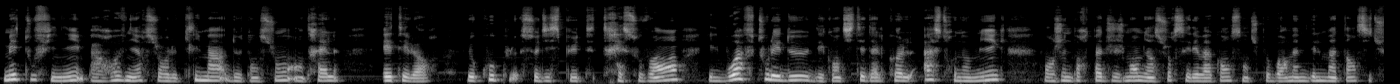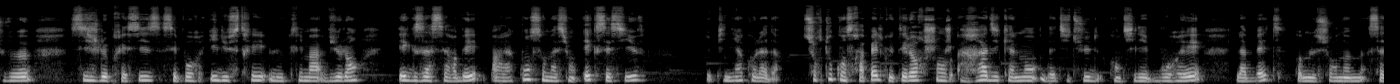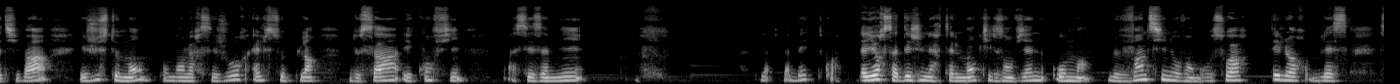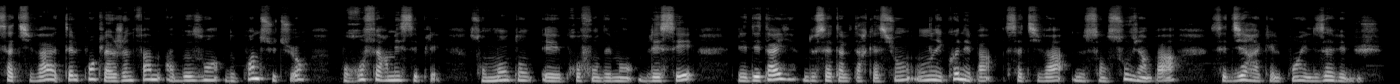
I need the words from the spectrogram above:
mais tout finit par revenir sur le climat de tension entre elle et Taylor. Le couple se dispute très souvent, ils boivent tous les deux des quantités d'alcool astronomiques. Alors je ne porte pas de jugement, bien sûr, c'est les vacances, hein. tu peux boire même dès le matin si tu veux. Si je le précise, c'est pour illustrer le climat violent exacerbé par la consommation excessive de pina colada. Surtout qu'on se rappelle que Taylor change radicalement d'attitude quand il est bourré, la bête, comme le surnomme Sativa, et justement, pendant leur séjour, elle se plaint de ça et confie à ses amis la, bête, quoi. D'ailleurs, ça dégénère tellement qu'ils en viennent aux mains. Le 26 novembre au soir, Taylor blesse Sativa à tel point que la jeune femme a besoin de points de suture pour refermer ses plaies. Son menton est profondément blessé, les détails de cette altercation, on ne les connaît pas, Sativa ne s'en souvient pas, c'est dire à quel point ils avaient bu.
